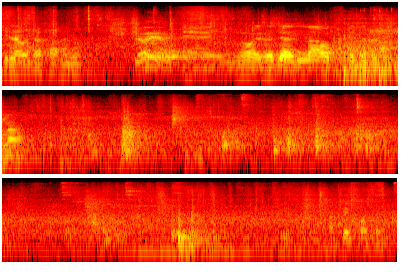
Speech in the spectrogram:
¿Y la otra caja no? Eh, no, esa ya es la otra que es de reciclaje. Aquí el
